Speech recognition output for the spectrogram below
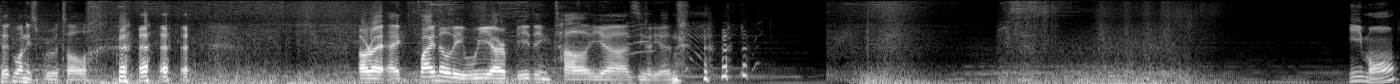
That one is brutal. Alright, finally we are beating Taliyah Zilean. Emo.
